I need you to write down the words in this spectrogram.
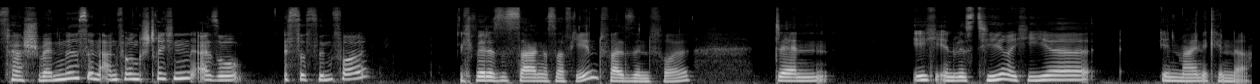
verschwendest, in Anführungsstrichen? Also ist das sinnvoll? Ich würde sagen, es ist auf jeden Fall sinnvoll, denn ich investiere hier in meine Kinder.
